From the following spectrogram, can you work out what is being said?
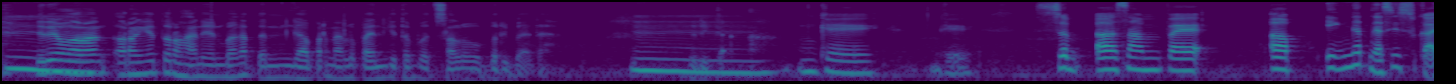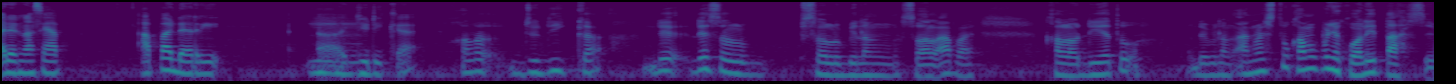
Hmm. Jadi orang orangnya tuh rohanian banget dan nggak pernah lupain kita buat selalu beribadah. Hmm, Judika. Oke, oke. Se- uh, sampai uh, inget gak sih suka ada nasihat apa dari uh, Hmm. Judika? kalau Judika dia dia selalu selalu bilang soal apa ya, kalau dia tuh dia bilang Anmes tuh kamu punya kualitas sih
